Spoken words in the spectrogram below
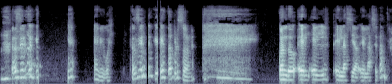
lo cierto es que, anyway, lo cierto es que esta persona, cuando él, él, él, hacía, él hace tantra,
